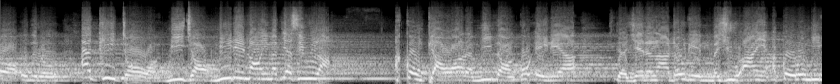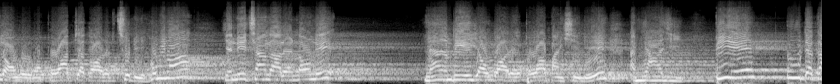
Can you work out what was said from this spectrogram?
တော့ဦးဇလိုအခိတော်ဝါမိကြောင့်မိတွေနောင်ရင်မပျက်စီးဘူးလားအကုန်ပြောင်းသွားတယ်မိလောင်ကိုအိမ်တွေကယေဒနာတို့တွေမယူအားရင်အကုန်လုံးမိလောင်ကုန်ဘဝပြတ်သွားတယ်တချို့တွေဟုတ်ပြီလား ယနေ့ချမ်းသာတယ်နောင်နေ့လမ်းဘေးရောက်သွားတဲ့ဘဝပိုင်ရှင်တွေအများကြီးပြီးရင်ဥဒက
